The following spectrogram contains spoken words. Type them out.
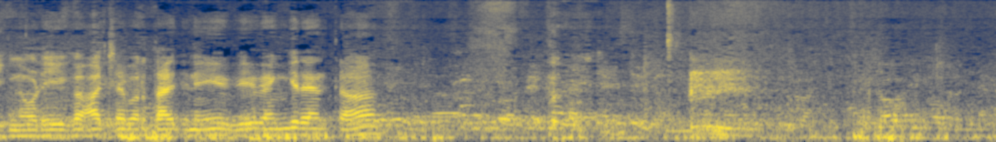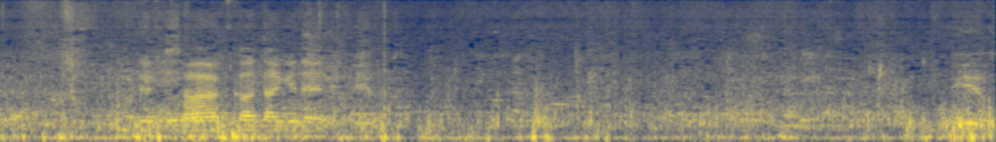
ಈಗ ನೋಡಿ ಈಗ ಆಚೆ ಬರ್ತಾ ಇದ್ದೀನಿ. ವ್ಯೂ ಹೆಂಗಿದೆ ಅಂತ? ಸಖತ್ತಾಗಿದೆ ವ್ಯೂ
